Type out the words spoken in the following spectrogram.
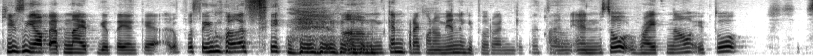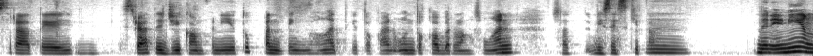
keeps me up at night gitu yang kayak aduh pusing banget sih um, kan perekonomian lagi turun gitu Betul. kan and so right now itu strategi strategi company itu penting banget gitu kan untuk keberlangsungan bisnis kita hmm. Dan ini yang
